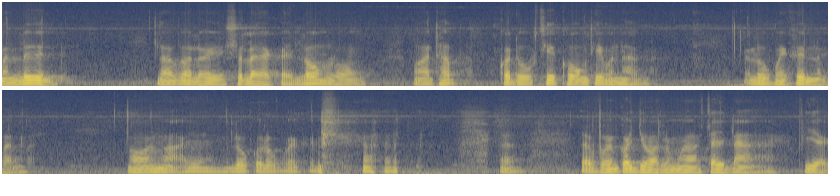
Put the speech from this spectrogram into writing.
มันลื่น แล้วก็เลยสลกไปล้มลงมาทับกระดูกที่โครงที่มันหักลูกไม่ขึ้นละบัดนอนหงายลูกก็ลุกไม่ขึ้นแล้วฝนก็หยอดลงมาใจหน้าเพียก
